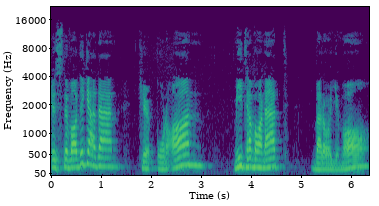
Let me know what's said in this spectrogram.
استفاده کردن که قرآن می‌تواند برای ما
